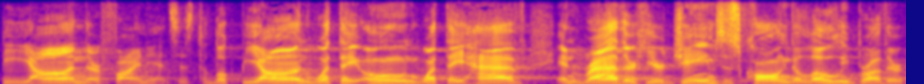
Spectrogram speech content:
beyond their finances, to look beyond what they own, what they have, and rather here, James is calling the lowly brother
